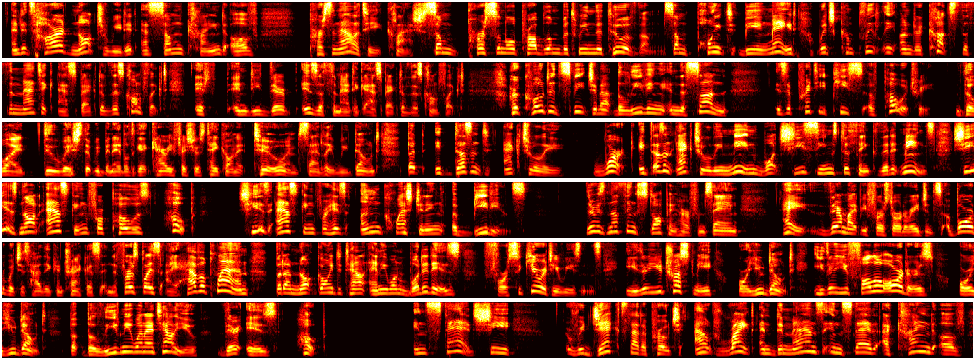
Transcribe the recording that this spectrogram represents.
and it's hard not to read it as some kind of personality clash, some personal problem between the two of them, some point being made which completely undercuts the thematic aspect of this conflict, if indeed there is a thematic aspect of this conflict. Her quoted speech about believing in the sun is a pretty piece of poetry. Though I do wish that we'd been able to get Carrie Fisher's take on it too, and sadly we don't, but it doesn't actually work. It doesn't actually mean what she seems to think that it means. She is not asking for Poe's hope. She is asking for his unquestioning obedience. There is nothing stopping her from saying, Hey, there might be first order agents aboard, which is how they can track us in the first place. I have a plan, but I'm not going to tell anyone what it is for security reasons. Either you trust me or you don't. Either you follow orders or you don't. But believe me when I tell you, there is hope. Instead, she rejects that approach outright and demands instead a kind of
